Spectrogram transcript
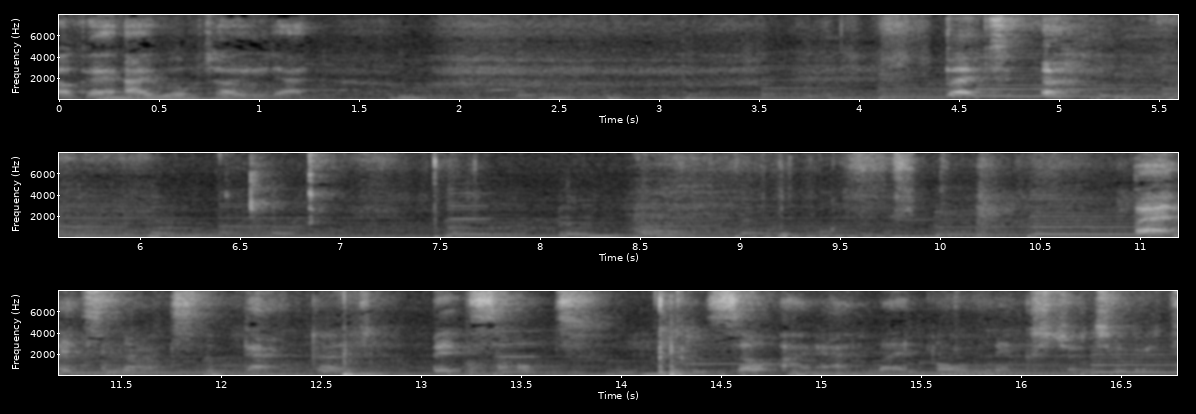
Okay, I will tell you that. But. Uh, but it's not that good. Big salt. So I add my own mixture to it.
